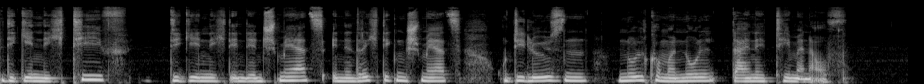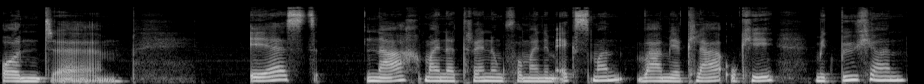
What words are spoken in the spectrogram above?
die gehen nicht tief, die gehen nicht in den Schmerz, in den richtigen Schmerz und die lösen 0,0 deine Themen auf. Und äh, erst nach meiner Trennung von meinem Ex-Mann war mir klar, okay, mit Büchern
